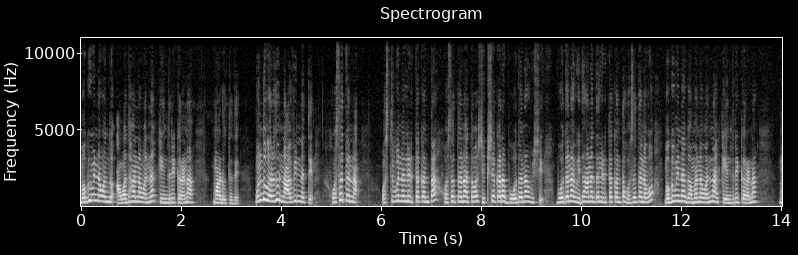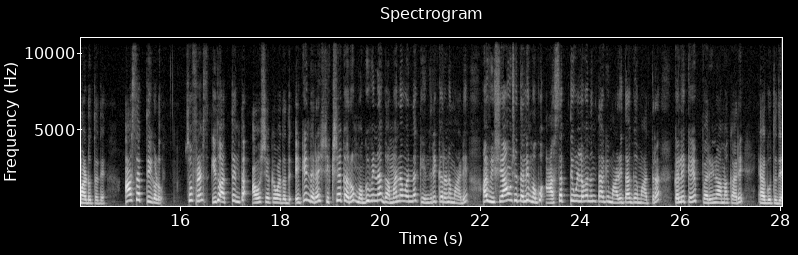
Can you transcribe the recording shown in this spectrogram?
ಮಗುವಿನ ಒಂದು ಅವಧಾನವನ್ನು ಕೇಂದ್ರೀಕರಣ ಮಾಡುತ್ತದೆ. ಮುಂದುವರೆದು ನಾವೀನ್ಯತೆ, ಹೊಸತನ. ವಸ್ತುವಿನಲ್ಲಿರ್ತಕ್ಕಂಥ ಹೊಸತನ ಅಥವಾ ಶಿಕ್ಷಕರ ಬೋಧನಾ ವಿಷಯ ಬೋಧನಾ ವಿಧಾನದಲ್ಲಿರ್ತಕ್ಕಂಥ ಹೊಸತನವು ಮಗುವಿನ ಗಮನವನ್ನು ಕೇಂದ್ರೀಕರಣ ಮಾಡುತ್ತದೆ. ಆಸಕ್ತಿಗಳು. ಸೊ ಫ್ರೆಂಡ್ಸ್ ಇದು ಅತ್ಯಂತ ಅವಶ್ಯಕವಾದದ್ದು. ಏಕೆಂದರೆ ಶಿಕ್ಷಕರು ಮಗುವಿನ ಗಮನವನ್ನು ಕೇಂದ್ರೀಕರಣ ಮಾಡಿ, ಆ ವಿಷಯಾಂಶದಲ್ಲಿ ಮಗು ಆಸಕ್ತಿ ಉಳ್ಳವನಂತಾಗಿ ಮಾಡಿದಾಗ ಮಾತ್ರ ಕಲಿಕೆಯು ಪರಿಣಾಮಕಾರಿಯಾಗುತ್ತದೆ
